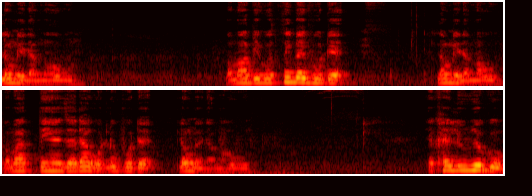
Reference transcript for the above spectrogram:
လုပ်နေတာမဟုတ်ဘူးဗမာပြည်ကိုသိမ့်ပိတ်ဖို့အတွက်လုပ်နေတာမဟုတ်ဘူးဗမာတင်ရဇာတာကိုလုပ်ဖို့အတွက်လုပ်နေတာမဟုတ်ဘူးရခိုင်လူမျိုးကို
